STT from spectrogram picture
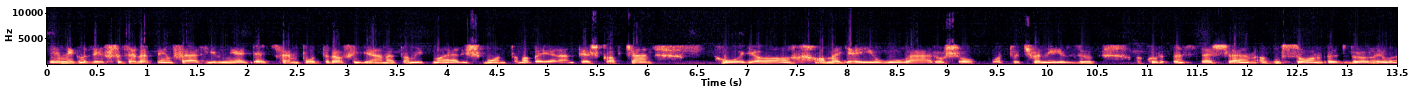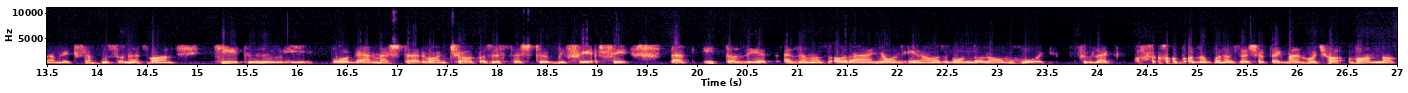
Én még azért szeretném felhívni egy, egy szempontra a figyelmet, amit ma el is mondtam a bejelentés kapcsán, hogy a, a megyei jogú városokot, hogyha nézzük, akkor összesen a 25-ből, ha jól emlékszem, 25 van, két női polgármester van csak, az összes többi férfi. Tehát itt azért ezen az arányon én azt gondolom, hogy főleg azokban az esetekben, hogyha vannak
